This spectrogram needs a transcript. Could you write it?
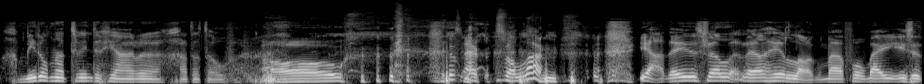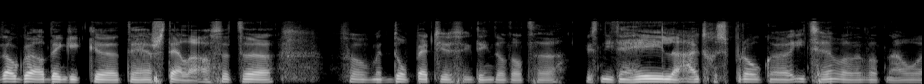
Gemiddeld na 20 jaar uh, gaat het over. Oh, dat is eigenlijk wel lang. ja, nee, dat is wel, wel heel lang. Maar voor mij is het ook wel, denk ik, uh, te herstellen. Als het uh, zo met doppetjes, ik denk dat dat is niet een hele uitgesproken iets, hè, wat, wat nou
